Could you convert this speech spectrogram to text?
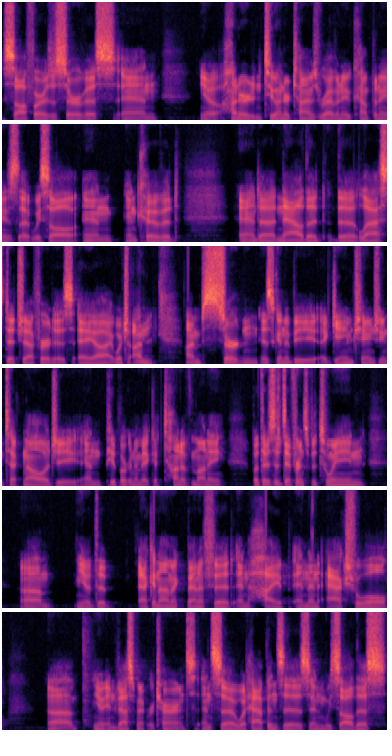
software as a service and you know 100 and 200 times revenue companies that we saw in in COVID. And uh, now the the last ditch effort is AI, which I'm I'm certain is going to be a game changing technology, and people are going to make a ton of money. But there's a difference between um, you know the economic benefit and hype, and then actual uh, you know investment returns. And so what happens is, and we saw this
